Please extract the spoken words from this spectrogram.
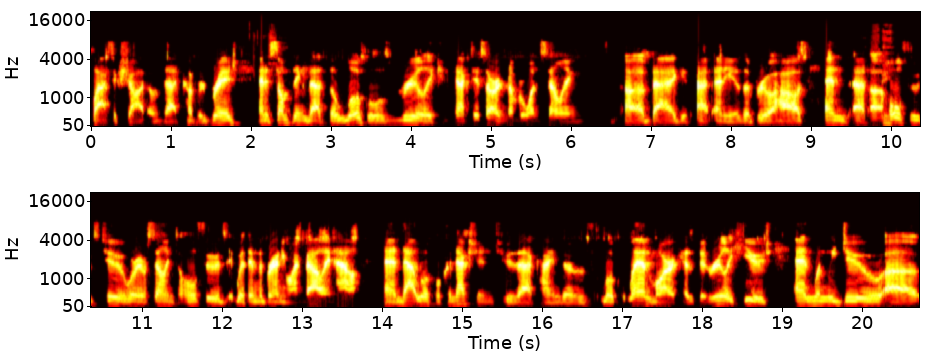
classic shot of that covered bridge. And it's something that the locals really connect. It's our number one selling uh, bag at any of the Brew HaHas and at uh, Whole Foods too. where We're selling to Whole Foods within the Brandywine Valley now. And that local connection to that kind of local landmark has been really huge. And when we do, uh,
